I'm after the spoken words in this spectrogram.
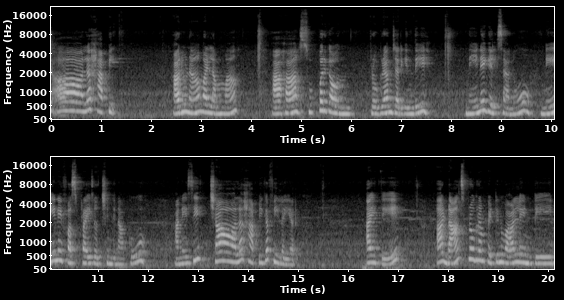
చాలా హ్యాపీ. అరుణ వాళ్ళ అమ్మ ఆహా సూపర్గా ఉంది ప్రోగ్రాం జరిగింది. నేనే గెలిచాను. నేనే ఫస్ట్ ప్రైజ్ వచ్చింది నాకు అనేసి చాలా హ్యాపీగా ఫీల్ అయ్యారు. అయితే ఆ డాన్స్ ప్రోగ్రాం పెట్టిన వాళ్ళేంటి?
